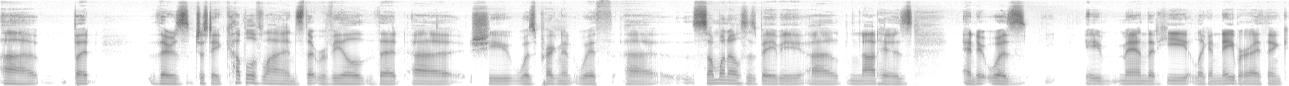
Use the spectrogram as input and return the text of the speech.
Uh, but there's just a couple of lines that reveal that uh, she was pregnant with uh, someone else's baby, uh, not his, and it was a man that he, like a neighbor, I think,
